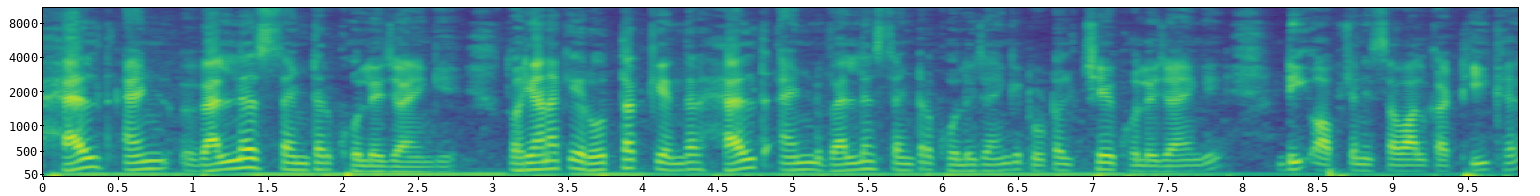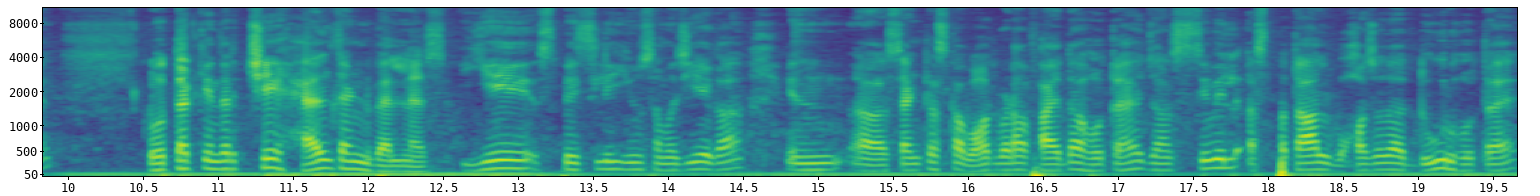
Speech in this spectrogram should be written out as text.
हेल्थ एंड वेलनेस सेंटर खोले जाएँगे? तो हरियाणा के रोहतक के अंदर हेल्थ एंड वेलनेस सेंटर खोले जाएँगे, टोटल छः खोले जाएँगे। डी ऑप्शन इस सवाल का ठीक है। रोहतक के अंदर छः हेल्थ एंड वेलनेस ये स्पेशली यूँ समझिएगा, इन सेंटर्स का बहुत बड़ा फ़ायदा होता है, जहाँ सिविल अस्पताल बहुत ज़्यादा दूर होता है।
